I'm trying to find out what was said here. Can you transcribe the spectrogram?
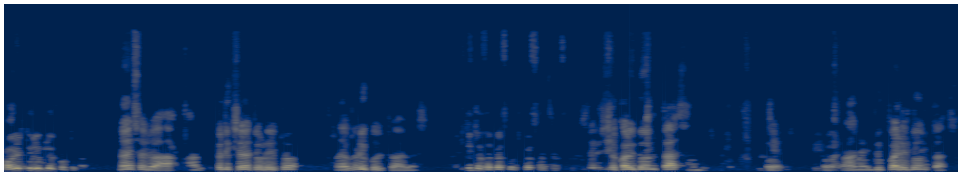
कॉलेज तू रेग्युलर करतो का? नाही सर. आ- परीक्षेला तेवढं येतो. मला घरी करतो अभ्यास. किती तास अभ्यास करतो? कसा अभ्यास सकाळी दोन तास. आणि दुपारी दोन तास.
